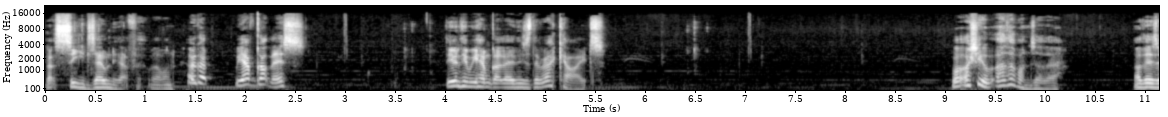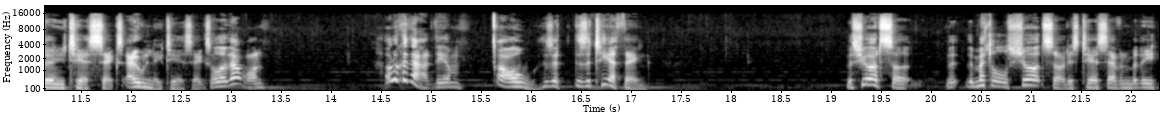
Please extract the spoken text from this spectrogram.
That's seeds only. That, that one. Oh, we have got this. The only thing we haven't got then is the Rekite. Well, actually, what other ones are there? Oh, there's only tier six. Only tier six. Although that one. Oh, look at that. The um. Oh, there's a there's a tier thing. The short sword, the, the metal short sword is tier seven, but the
